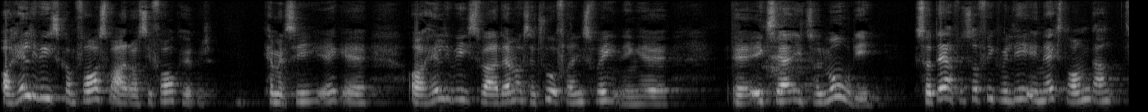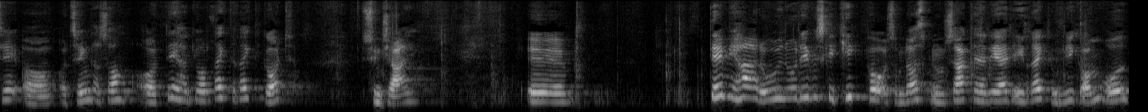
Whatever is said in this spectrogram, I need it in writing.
Og heldigvis kom forsvaret også i forkøbet, kan man sige. Ikke? Øh, og heldigvis var Danmarks Naturfredningsforening øh, øh, ikke særlig tålmodig. Så derfor så fik vi lige en ekstra omgang til at, at tænke os om, og det har gjort rigtig, rigtig godt, synes jeg. Øh, det vi har derude nu, det vi skal kigge på, som der også blev sagt her, det er, at det er et rigtig unikt område.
